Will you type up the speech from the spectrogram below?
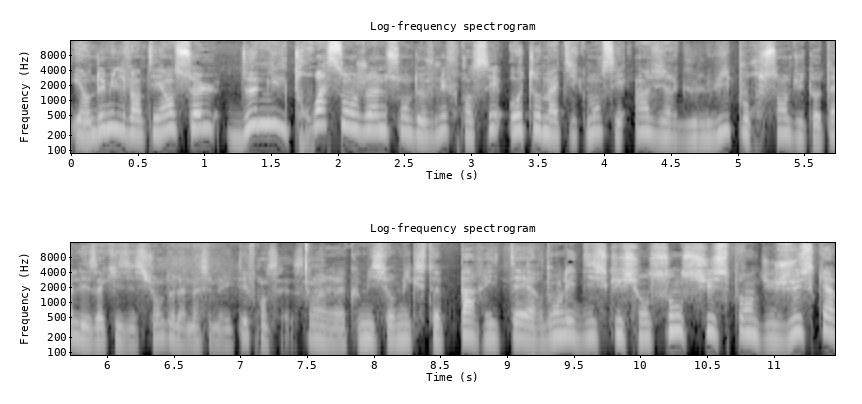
Et en 2021, seuls 2300 jeunes sont devenus français automatiquement. C'est 1,8% du total des acquisitions de la nationalité française. Voilà, la commission mixte paritaire dont les discussions sont suspendues jusqu'à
